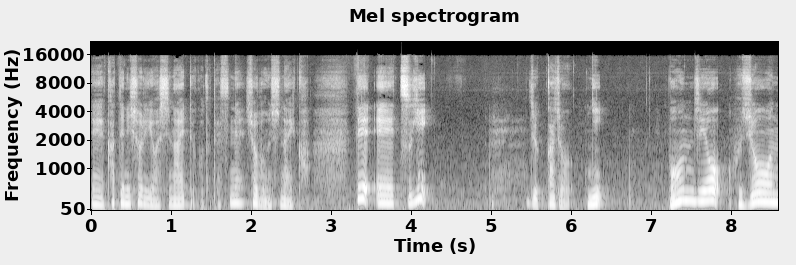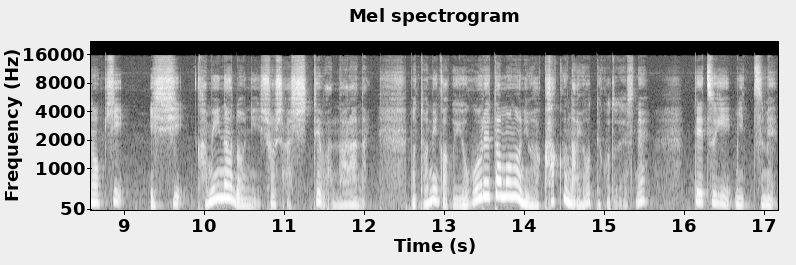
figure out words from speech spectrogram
えー、勝手に処理をしないということですね。処分しないか。で、えー、次、10箇条2、凡字を不浄の木、石、紙などに書写してはならない。まあ、とにかく汚れたものには書くなよってことですね。で、次、3つ目。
